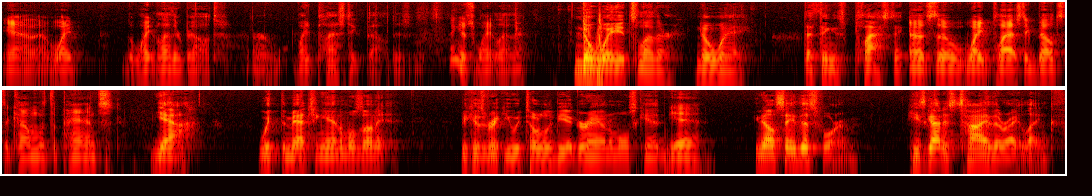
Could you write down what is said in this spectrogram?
Yeah, that white, the white leather belt or white plastic belt, is it? I think it's white leather. No way it's leather. No way. That thing is plastic. Oh, it's the white plastic belts that come with the pants. Yeah. With the matching animals on it. Because Ricky would totally be a gray animals kid. Yeah. You know, I'll say this for him. He's got his tie the right length.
